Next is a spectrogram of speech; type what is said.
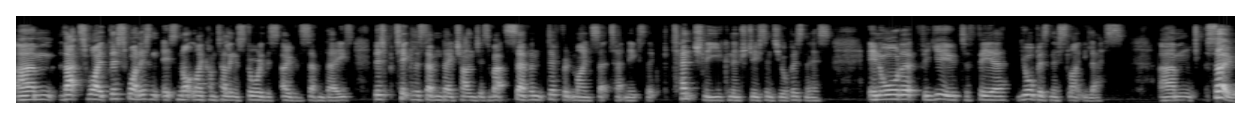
Um, that's why this one isn't, it's not like I'm telling a story this over the seven days. This particular seven day challenge is about seven different mindset techniques that potentially you can introduce into your business in order for you to fear your business slightly less. Um, so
